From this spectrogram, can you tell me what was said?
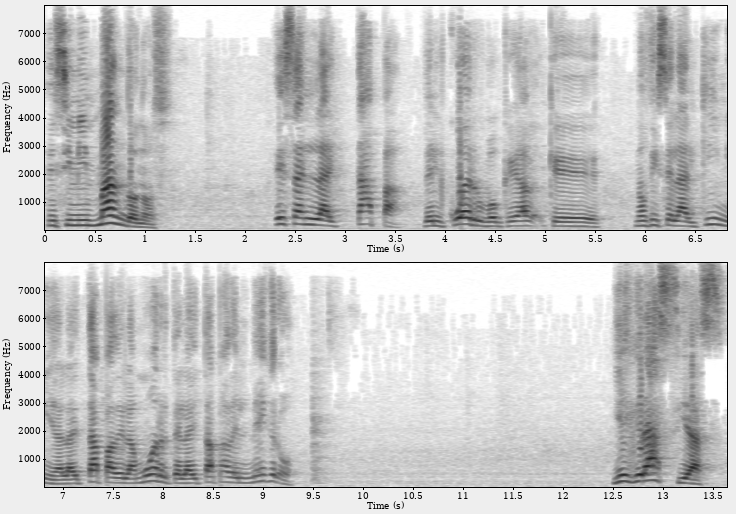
ensimismándonos. Esa es la etapa del cuervo que, que nos dice la alquimia, la etapa de la muerte, la etapa del negro. Y es gracias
